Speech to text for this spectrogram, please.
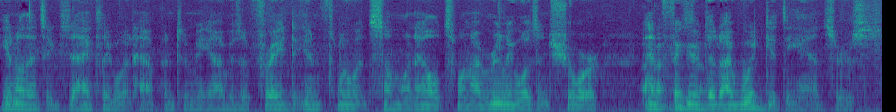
You know, that's exactly what happened to me. I was afraid to influence someone else when I really wasn't sure and I figured see. that I would get the answers.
